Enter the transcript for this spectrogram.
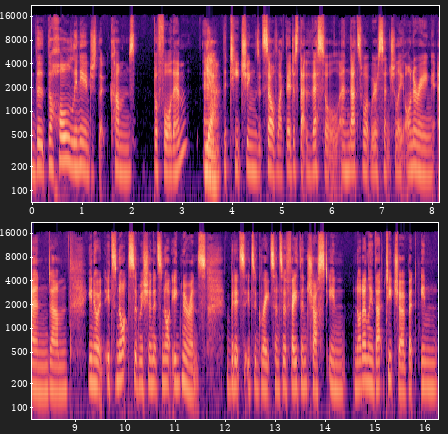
the the whole lineage that comes before them and yeah. the teachings itself like they're just that vessel and that's what we're essentially honoring. And um, you know it, it's not submission it's not ignorance but it's it's a great sense of faith and trust in not only that teacher but in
